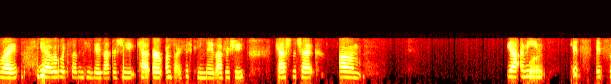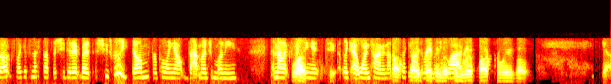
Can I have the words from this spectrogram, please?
Right. Yeah, it was like 17 days after she ca- or I'm sorry, 15 days after she cashed the check. Um Yeah, I mean, Right. it's it sucks like it's messed up that she did it, but she's really dumb for pulling out that much money and not expecting it to like at one time and not, Not, expecting not it to raise any any red to raise up. Yeah.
